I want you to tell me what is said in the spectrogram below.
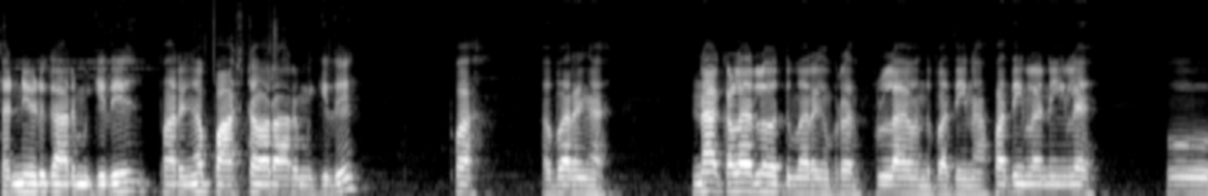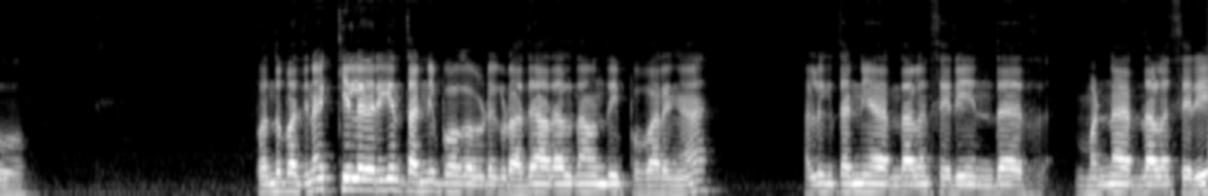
தண்ணி எடுக்க ஆரம்பிக்குது. பாருங்கள் ஃபாஸ்ட்டாக வர ஆரம்பிக்குது. பா அது பாருங்கள் என்ன கலரில் வருது பாருங்கள் ஃப்ரெண்ட்ஸ் ஃபுல்லாக வந்து பார்த்தீங்கன்னா பார்த்தீங்களா நீங்களே? ஓ. இப்போ வந்து பார்த்தீங்கன்னா கீழே வரைக்கும் தண்ணி போக விடக்கூடாது. அதால் தான் வந்து இப்போ பாருங்கள் அழுக்கு தண்ணியாக இருந்தாலும் சரி இந்த மண்ணாக இருந்தாலும் சரி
